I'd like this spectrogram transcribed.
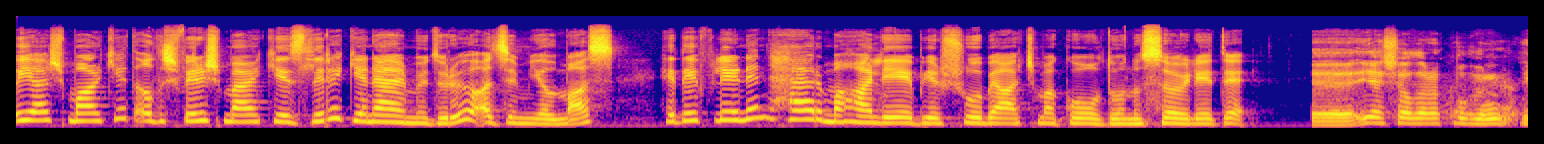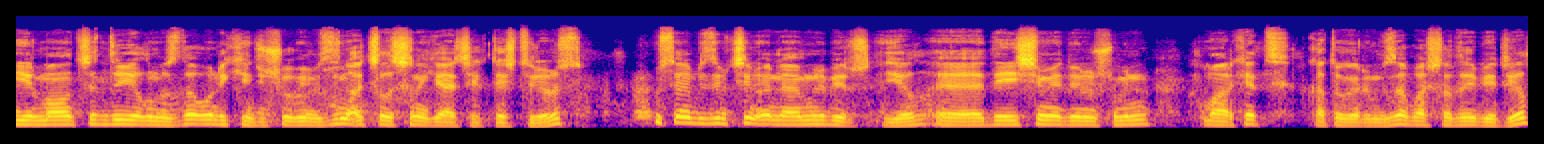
İyaş Market Alışveriş Merkezleri Genel Müdürü Azim Yılmaz, hedeflerinin her mahalleye bir şube açmak olduğunu söyledi. Ee, yaş olarak bugün 26. yılımızda 12. şubemizin açılışını gerçekleştiriyoruz. Bu sene bizim için önemli bir yıl. Ee, değişim ve dönüşümün market kategorimize başladığı bir yıl.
